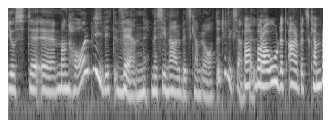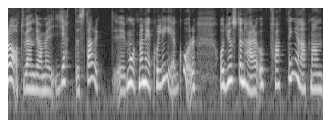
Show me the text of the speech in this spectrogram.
just eh, eh, man har blivit vän med sina arbetskamrater till exempel. Ja, bara ordet arbetskamrat vänder jag mig jättestarkt eh, emot. Man är kollegor. Och just den här uppfattningen att man,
